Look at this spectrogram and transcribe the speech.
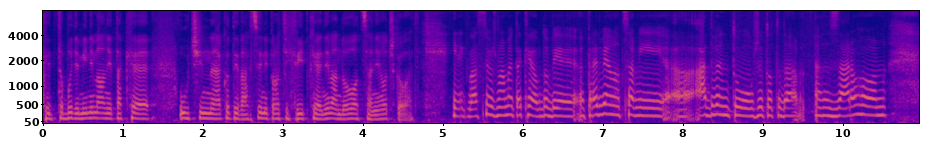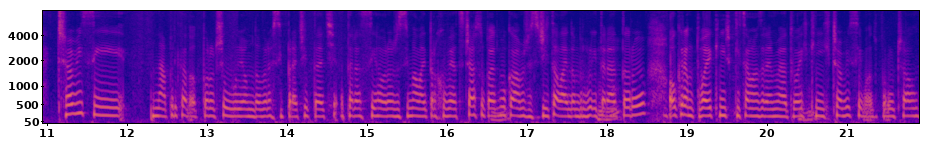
keď to bude minimálne také účinné ako tie vakcíny proti chrípke, ja nemám dôvod sa neočkovať. Inak vlastne už máme také obdobie pred Vianocami, adventu, že to teda e, za rohom. Čo by si napríklad odporučil ľuďom dobre si prečítať. Teraz si hovoril, že si mal aj trochu viac času, predpokladám, že si čítal aj dobrú literatúru. Okrem tvojej knižky samozrejme a tvojich kníh, čo by si im odporúčal?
